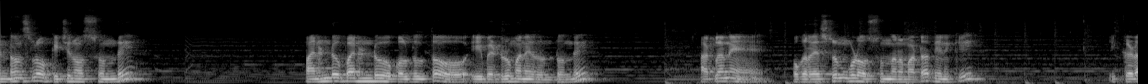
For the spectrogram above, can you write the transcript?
ఎంట్రన్స్లో కిచెన్ వస్తుంది. పన్నెండు పన్నెండు కొలతలతో ఈ బెడ్రూమ్ అనేది ఉంటుంది. అట్లనే ఒక రెస్ట్ రూమ్ కూడా వస్తుందన్నమాట దీనికి. ఇక్కడ.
